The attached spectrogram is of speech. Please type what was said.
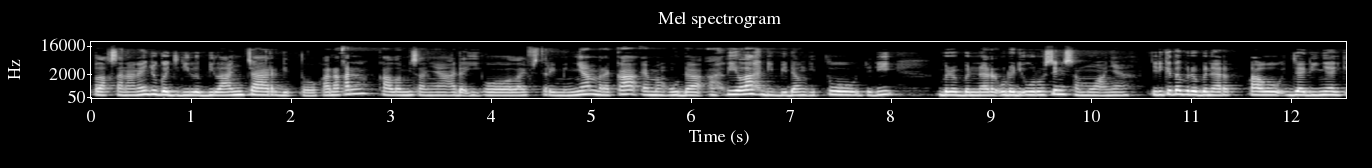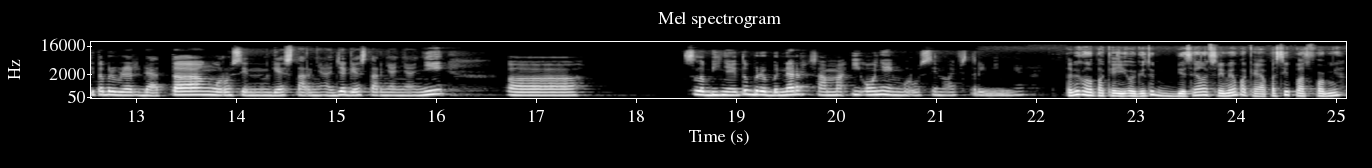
pelaksanaannya juga jadi lebih lancar gitu. Karena kan kalau misalnya ada IO live streamingnya mereka emang udah ahli lah di bidang itu jadi benar-benar udah diurusin semuanya. Jadi kita benar-benar tahu jadinya kita benar-benar datang ngurusin gestarnya aja gestarnya nyanyi eh selebihnya itu benar-benar sama IO-nya yang ngurusin live streamingnya Tapi kalau pakai IO gitu biasanya live streaming pakai apa sih platformnya?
